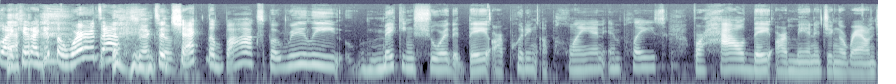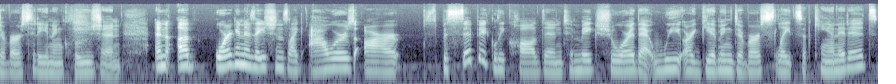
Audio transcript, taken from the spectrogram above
like can i get the words out Check to the- check the box but really making sure that they are putting a plan in place for how they are managing around diversity and inclusion and uh, organizations like ours are specifically called in to make sure that we are giving diverse slates of candidates.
